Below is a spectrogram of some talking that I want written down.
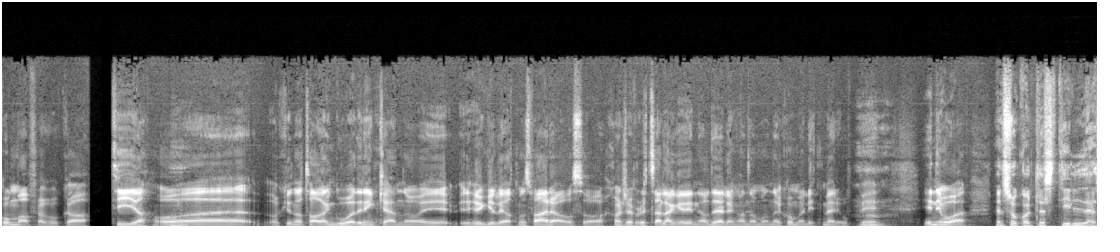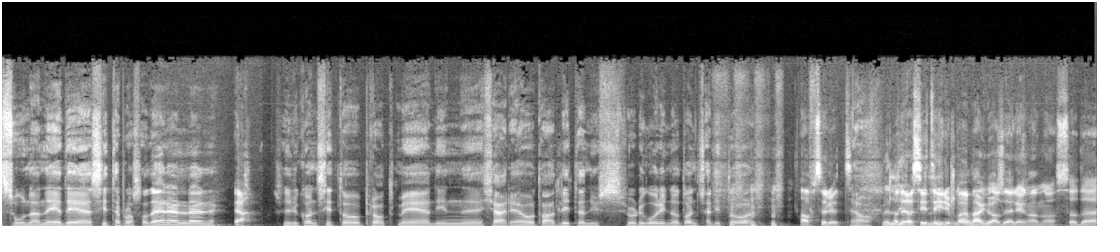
komme fra klokka tida og, mm. og, kunne ta den gode drinken og i, i hyggelig atmosfære, og så kanskje flytte seg lenger inn i avdelinga når man er kommet litt mer opp i, mm. i nivået. Den såkalte stillesonen, er det sitteplasser der, eller? Ja. Så du kan sitte og prate med din kjære og ta et lite nuss før du går inn og danser litt? Og Absolutt. Ja. Og det er sittegrupper i begge avdelingene det,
